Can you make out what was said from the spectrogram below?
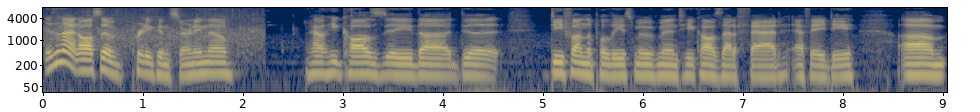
Isn't that also pretty concerning though? How he calls the the the defund the police movement, he calls that a fad, F A D. Um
